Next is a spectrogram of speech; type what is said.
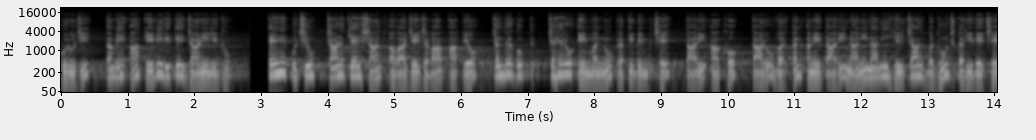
ગુરુજી, તમે આ કેવી રીતે જાણી લીધું? તેણે પૂછ્યું, ચાણક્યએ શાંત અવાજે જવાબ આપ્યો, ચંદ્રગુપ્ત, ચહેરો એ મનનું પ્રતિબિંબ છે, તારી આંખો, તારું વર્તન અને તારી નાની નાની હિલચાલ બધું જ કહી દે છે,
